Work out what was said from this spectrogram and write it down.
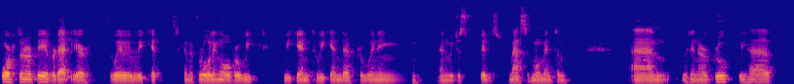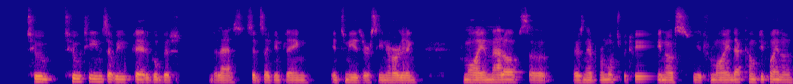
worked in our favour that year, the way we kept kind of rolling over week weekend to weekend after winning, and we just built massive momentum. Um, within our group, we have two two teams that we played a good bit the last since I've been playing intermediate or senior hurling, from Fermoy and Mallow. So there's never much between us. We had from Fermoy in that county final,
